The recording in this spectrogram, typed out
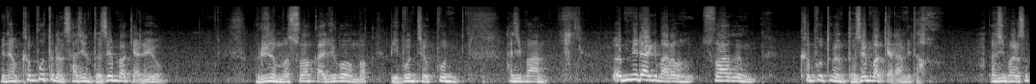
왜냐면 컴퓨터는 사실은 덧셈밖에 안 해요. 우리는 뭐 수학 가지고 막 미분, 적분 하지만 엄밀하게 말하면 수학은 컴퓨터는 덧셈밖에 안 합니다. 다시 말해서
